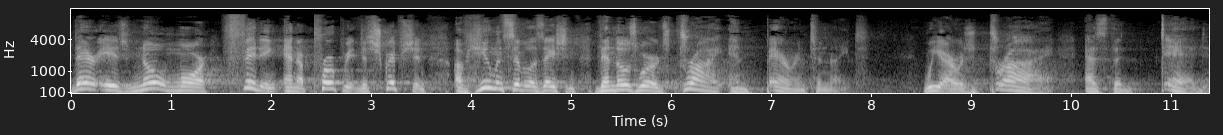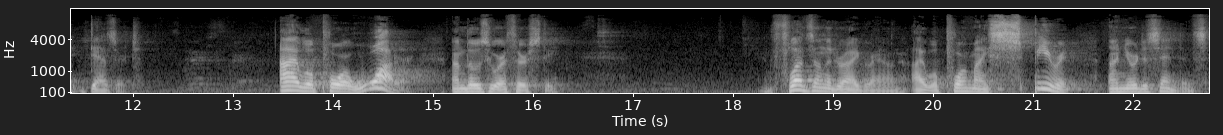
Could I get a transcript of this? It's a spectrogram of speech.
There is no more fitting and appropriate description of human civilization than those words, dry and barren tonight. We are as dry as the dead desert. I will pour water on those who are thirsty. And floods on the dry ground. I will pour my spirit on your descendants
